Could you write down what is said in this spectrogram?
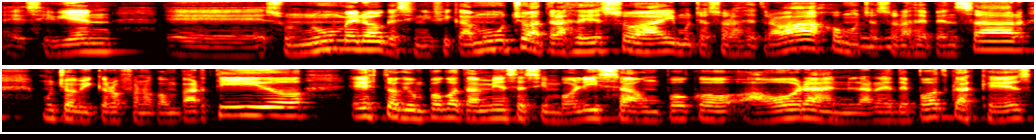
eh, si bien eh, es un número que significa mucho, atrás de eso hay muchas horas de trabajo, muchas horas de pensar, mucho micrófono compartido, esto que un poco también se simboliza un poco ahora en la red de podcast, que es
